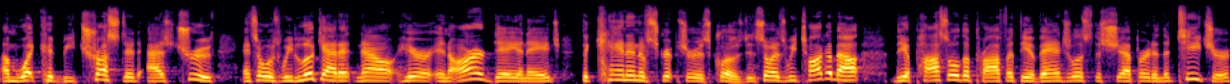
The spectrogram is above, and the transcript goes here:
um, what could be trusted as truth. And so, as we look at it now here in our day and age, the canon of Scripture is closed. And so, as we talk about the apostle, the prophet, the evangelist, the shepherd, and the teacher,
